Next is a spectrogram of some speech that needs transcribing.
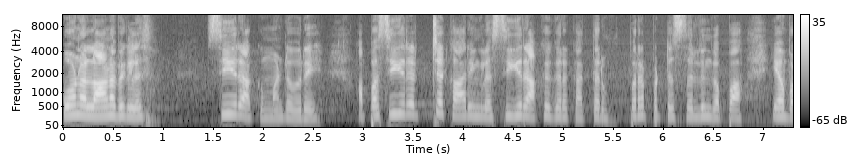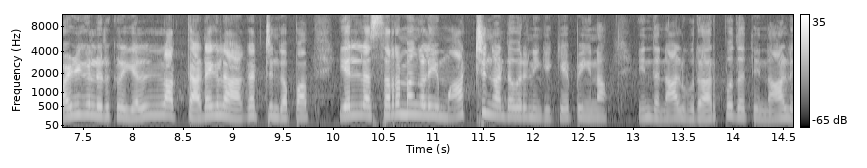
கோணலானவைகளை சீராக்கும் ஆண்டவரே. அப்பா சீரற்ற காரியங்களை சீராக்குகிற கத்தரும் புறப்பட்டு செல்லுங்கப்பா. என் வழிகள் இருக்கிற எல்லா தடைகளை அகற்றுங்கப்பா. எல்லா சிரமங்களையும் மாற்றுங்க ஆண்டவரை நீங்கள் கேட்பீங்கன்னா இந்த நாள் ஒரு அற்புதத்தின் நாள்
